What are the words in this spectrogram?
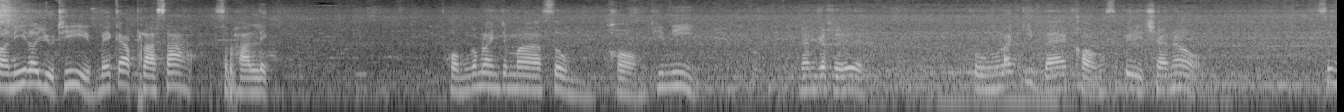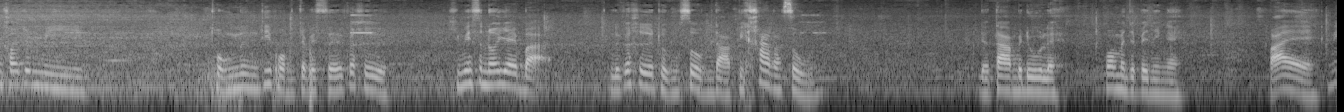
ตอนนี้เราอยู่ที่เมกาพลาซ่าสะพานเหล็ก ผมกำลังจะมาสุ่มของที่นี่ นั่นก็คือถุงลั c กี้แบ g ของ Spirit Channel ซึ่งเขาจะมี ถุงหนึ่งที่ผมจะไปซื้อก็คือคิเมสโนะยายบะ หรือก็คือถุงสุ่มดาบพิฆาตอสูรเดี๋ยวตามไปดูเลย ว่ามันจะเป็นยังไง ไป น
